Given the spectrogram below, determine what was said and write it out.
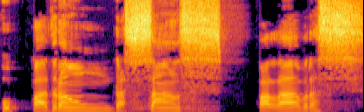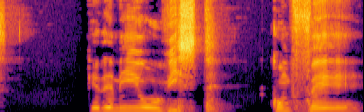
o padrão das sãs palavras que de mim ouviste, com fé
